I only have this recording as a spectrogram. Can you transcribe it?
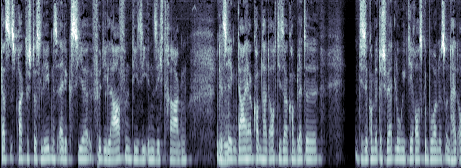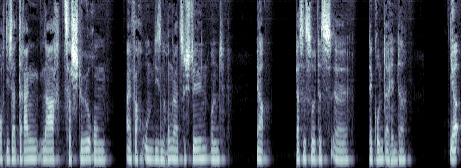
Das ist praktisch das Lebenselixier für die Larven, die sie in sich tragen. Mhm. Deswegen daher kommt halt auch dieser komplette, diese komplette Schwertlogik, die rausgeboren ist und halt auch dieser Drang nach Zerstörung, einfach um diesen Hunger zu stillen und ja, das ist so das, äh, der Grund dahinter. ja,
